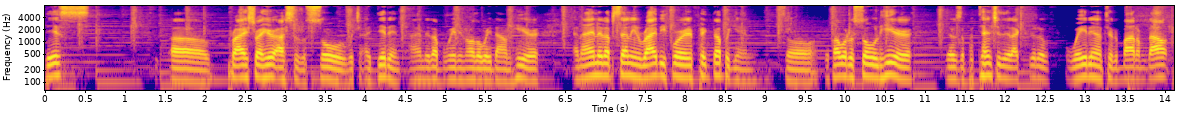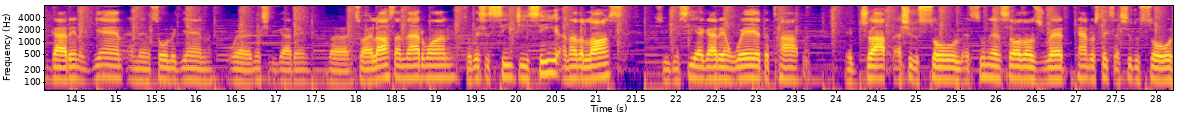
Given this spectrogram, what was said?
this uh, price right here, I should have sold, which I didn't. I ended up waiting all the way down here, and I ended up selling right before it picked up again. So if I would have sold here, there's a potential that I could have waited until the bottomed out, got in again, and then sold again where I initially got in. But so I lost on that one. So this is CGC, another loss. So you can see I got in way at the top. It dropped. I should have sold as soon as I saw those red candlesticks. I should have sold.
